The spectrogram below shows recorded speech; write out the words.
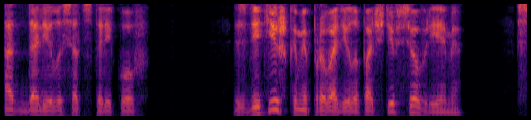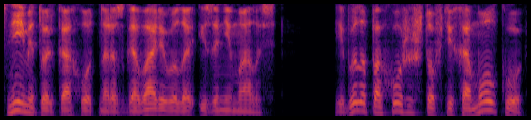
отдалилась от стариков. С детишками проводила почти все время. С ними только охотно разговаривала и занималась. И было похоже, что в тихомолку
